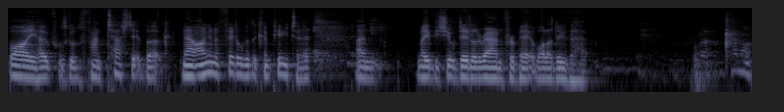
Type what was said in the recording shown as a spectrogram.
buy Hopeful Schools. Fantastic book. Now I'm going to fiddle with the computer, and maybe she'll diddle around for a bit while I do that. Come on.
